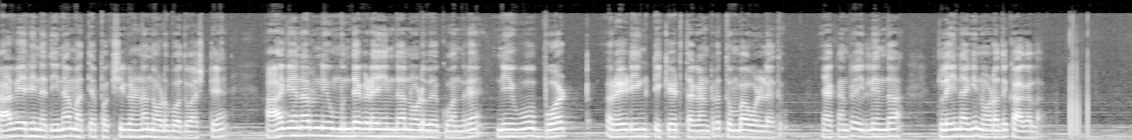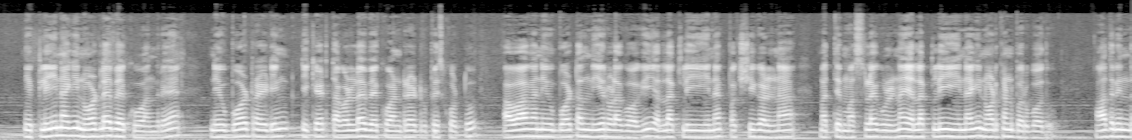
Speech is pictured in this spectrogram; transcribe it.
ಕಾವೇರಿ ನದಿನ ಮತ್ತು ಪಕ್ಷಿಗಳನ್ನ ನೋಡ್ಬೋದು ಅಷ್ಟೇ. ಹಾಗೇನಾದ್ರು ನೀವು ಮುಂದೆಗಡೆಯಿಂದ ನೋಡಬೇಕು ಅಂದರೆ ನೀವು ಬೋಟ್ ರೈಡಿಂಗ್ ಟಿಕೆಟ್ ತಗೊಂಡ್ರೆ ತುಂಬ ಒಳ್ಳೆಯದು ಯಾಕಂದರೆ ಇಲ್ಲಿಂದ ಕ್ಲೀನಾಗಿ ನೋಡೋದಕ್ಕಾಗಲ್ಲ. ನೀವು ಕ್ಲೀನಾಗಿ ನೋಡಲೇಬೇಕು ಅಂದರೆ ನೀವು ಬೋಟ್ ರೈಡಿಂಗ್ ಟಿಕೆಟ್ ತಗೊಳ್ಳೇಬೇಕು ಹಂಡ್ರೆಡ್ ರುಪೀಸ್ ಕೊಟ್ಟು ಆವಾಗ ನೀವು ಬಾಟಲ್ ನೀರೊಳಗೆ ಹೋಗಿ ಎಲ್ಲ ಕ್ಲೀನಾಗಿ ಪಕ್ಷಿಗಳನ್ನ ಮತ್ತು ಮೊಸಳೆಗಳ್ನ ಎಲ್ಲ ಕ್ಲೀನಾಗಿ ನೋಡ್ಕೊಂಡು ಬರ್ಬೋದು. ಆದ್ದರಿಂದ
